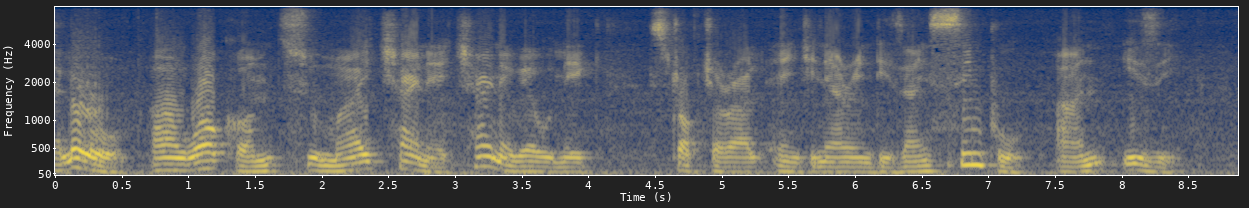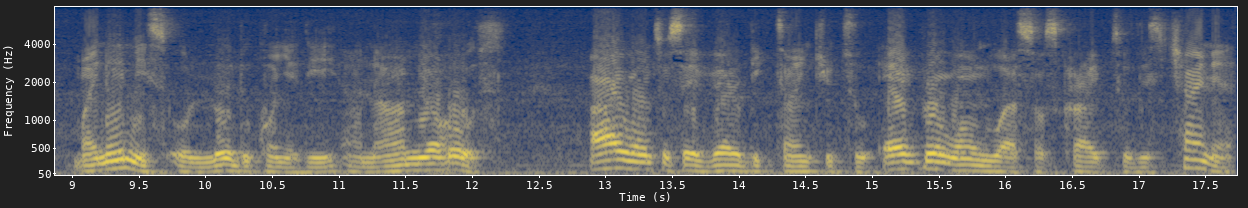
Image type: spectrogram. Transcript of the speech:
hello and welcome to my channel channel where we make structural engineering design simple and easy. My name is olodu keonyedi and i'm your host. I want to say very big thank you to everyone who has subscribed to this channel.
